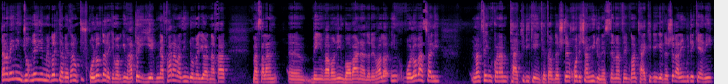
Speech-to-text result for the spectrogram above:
بنابراین این جمله یه مقداری طبیعتا توش قلوف داره که ما بگیم حتی یک نفرم از این دو میلیارد نفر مثلا به این قوانین باور نداره. حالا این قلوف است ولی من فکر می‌کنم تأکیدی که این کتاب داشته خودش هم می‌دونسته من فکر می‌کنم تأکیدی که داشته برای این بوده که یعنی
